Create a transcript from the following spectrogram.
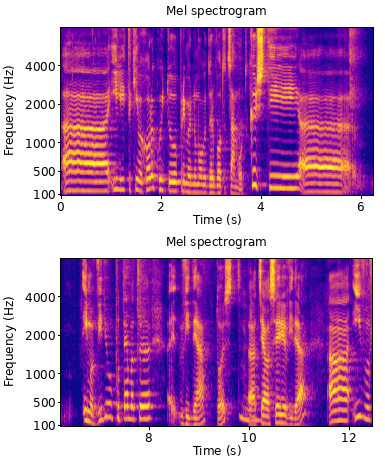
А, или такива хора, които примерно могат да работят само от къщи, а, има видео по темата, е, видеа, т.е. Да. цяла серия видеа. А, и, в,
